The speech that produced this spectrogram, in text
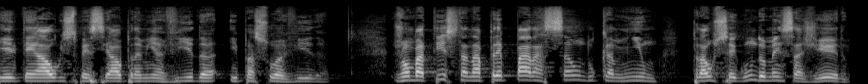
e ele tem algo especial para a minha vida e para a sua vida. João Batista, na preparação do caminho para o segundo mensageiro,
